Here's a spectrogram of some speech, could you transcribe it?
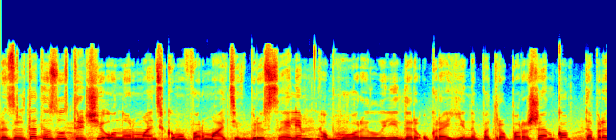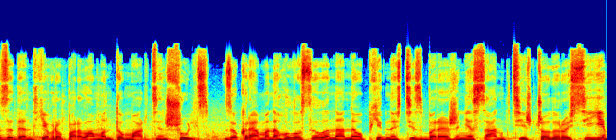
Результати зустрічі у нормандському форматі в Брюсселі обговорили лідер України Петро Порошенко та президент Європарламенту Мартін Шульц. Зокрема, наголосили на необхідності збереження санкцій щодо Росії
